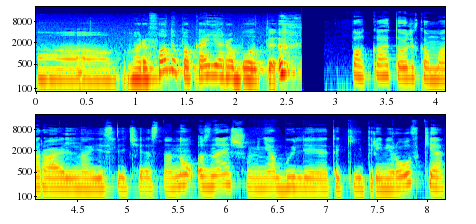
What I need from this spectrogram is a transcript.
э, марафону, пока я работаю? Пока только морально, если честно. Но, знаешь, у меня были такие тренировки,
